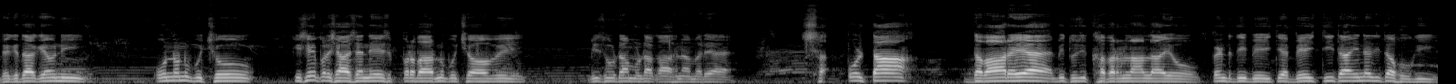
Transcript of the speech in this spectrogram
ਵਿਕਦਾ ਕਿਉਂ ਨਹੀਂ? ਉਹਨਾਂ ਨੂੰ ਪੁੱਛੋ, ਕਿਸੇ ਪ੍ਰਸ਼ਾਸਨ ਨੇ ਇਸ ਪਰਿਵਾਰ ਨੂੰ ਪੁੱਛਿਆ ਹੋਵੇ ਵੀ ਤੁਹਾਡਾ ਮੁੰਡਾ ਕਾਸ ਨਾ ਮਰਿਆ ਹੈ। ਛ- ਉਲਟਾ ਦਬਾ ਰਿਹਾ ਹੈ ਵੀ ਤੁਸੀਂ ਖਬਰ ਨਾ ਲਾਇਓ। ਪਿੰਡ ਦੀ ਬੇਇੱਜ਼ਤੀ ਹੈ। ਬੇਇੱਜ਼ਤੀ ਤਾਂ ਇਹਨਾਂ ਦੀ ਤਾਂ ਹੋ ਗਈ।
